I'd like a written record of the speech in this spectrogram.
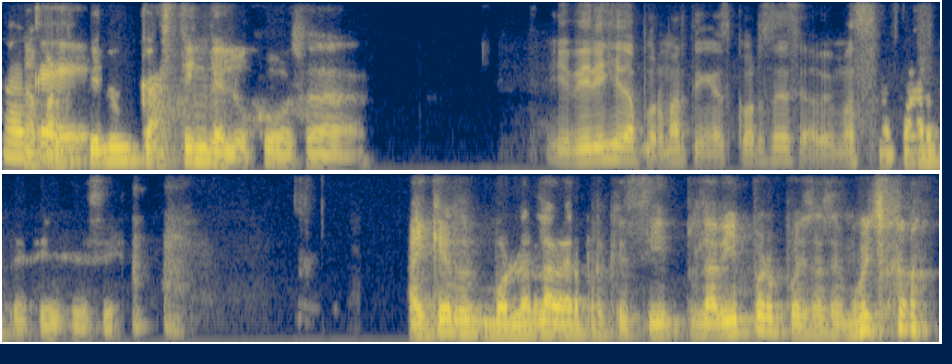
Aparte Ok. tiene un casting de lujo, o sea, Y dirigida por Martin Scorsese, además. aparte, sí, sí, sí. Hay que volverla a ver porque sí, la vi, pero pues hace mucho.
